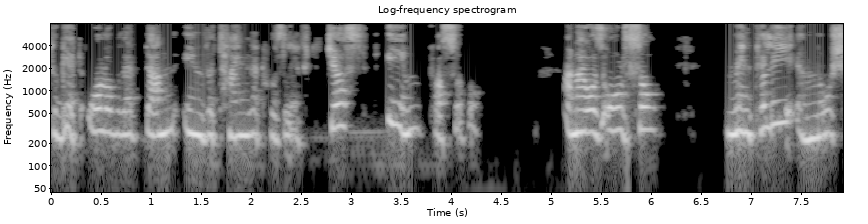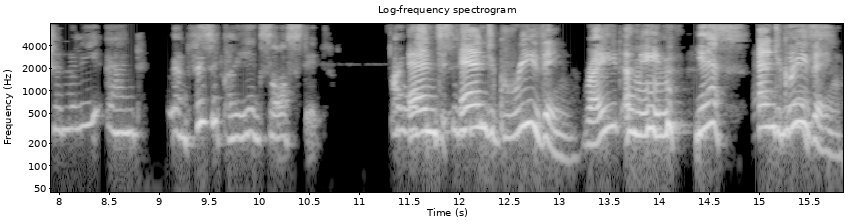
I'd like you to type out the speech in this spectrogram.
to get all of that done in the time that was left. Just impossible. And I was also mentally, emotionally, and, and physically exhausted. and sleeping. and grieving, right? I mean, yes, and yes, grieving,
